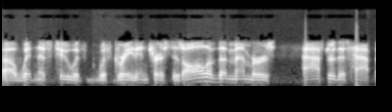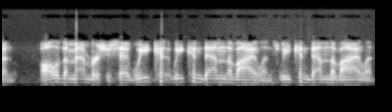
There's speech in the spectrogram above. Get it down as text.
uh, witnessed too with, with great interest, is all of the members after this happened, all of the members who said, we, con- we condemn the violence, we condemn the violence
